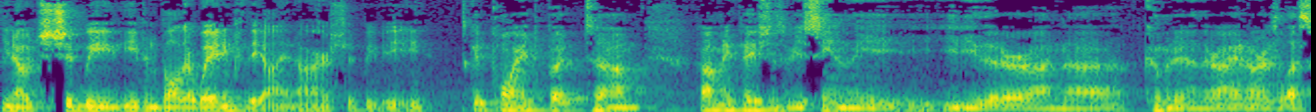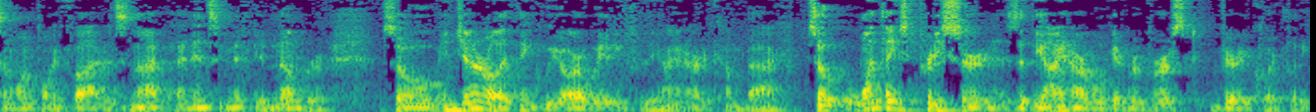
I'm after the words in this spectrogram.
you know, should we even bother waiting for the INR? Should we be It's a good point, but um, how many patients have you seen in the ED that are on uh, Coumadin and their INR is less than 1.5? It's not an insignificant number. So, in general, I think we are waiting for the INR to come back. So, one thing's pretty certain is that the INR will get reversed very quickly.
